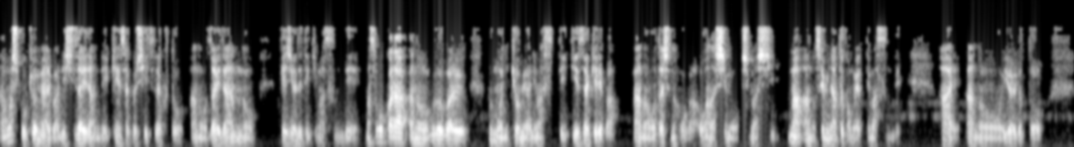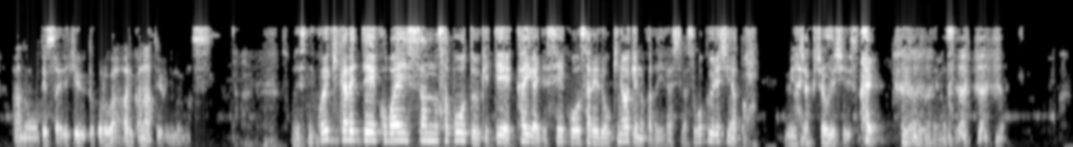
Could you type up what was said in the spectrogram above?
もしご興味あれば立志財団で検索していただくと、あの、財団のページが出てきますんで、まあ、そこから、あの、グローバル部門に興味ありますって言っていただければ、あの、私の方がお話もしますし、まあ、あの、セミナーとかもやってますんで、はい、あの、いろいろと、あの、お手伝いできるところがあるかなというふうに思います。そうですね。これ聞かれて小林さんのサポートを受けて、海外で成功される沖縄県の方いらっしゃらすごく嬉しいなと。めちゃくちゃ嬉しいですね。はい。ありがとうございます。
